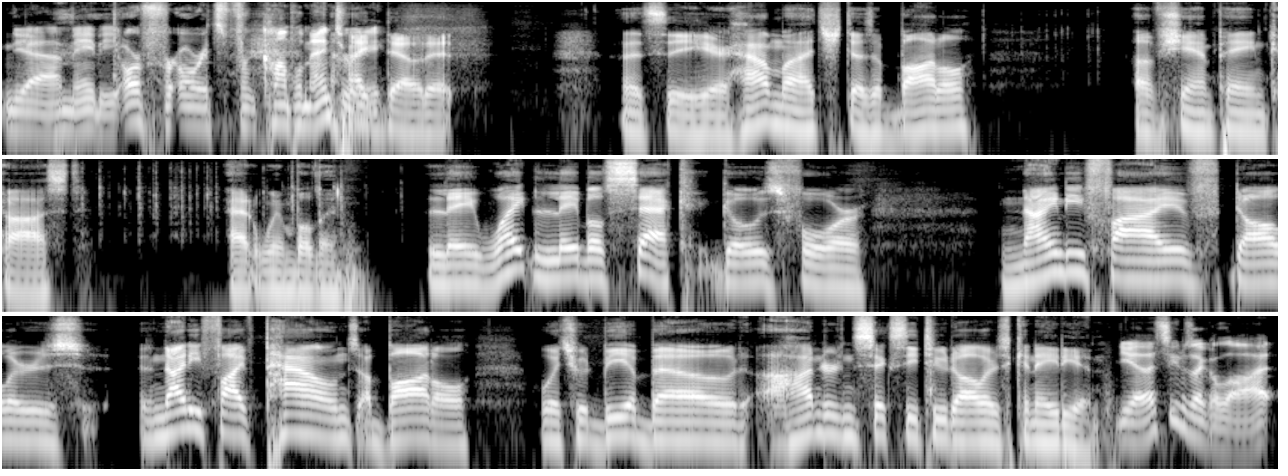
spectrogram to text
yeah, maybe, or for, or it's for I doubt it. Let's see here. How much does a bottle of champagne cost at Wimbledon? Le White Label Sec goes for $95, 95 pounds a bottle, which would be about $162 Canadian. yeah, that seems like a lot.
